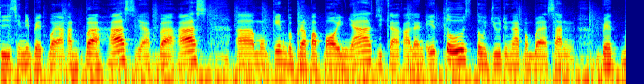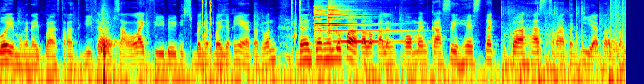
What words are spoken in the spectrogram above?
Di sini bad boy akan bahas ya bahas uh, mungkin beberapa poinnya jika kalian itu setuju dengan pembahasan bad boy mengenai bahas strategi kalian bisa like video ini sebanyak-banyaknya ya teman-teman. Dan jangan lupa kalau kalian komen kasih hashtag bahas strategi ya teman-teman.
